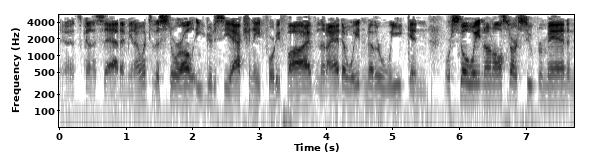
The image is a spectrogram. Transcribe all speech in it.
yeah, it's kind of sad. I mean, I went to the store all eager to see Action 845, and then I had to wait another week, and we're still waiting on All Star Superman, and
